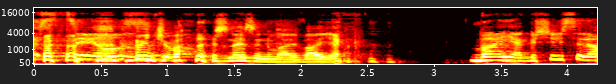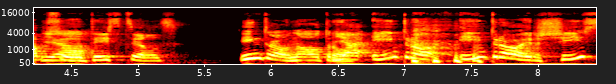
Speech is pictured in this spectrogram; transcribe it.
izcils. Viņš varēs, nezinu, vai vajag. Vajag, šis ir absolūti Jā. izcils. Intro un outro. Jā, intro, intro ir šis.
